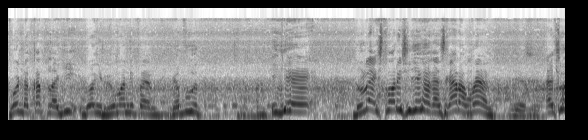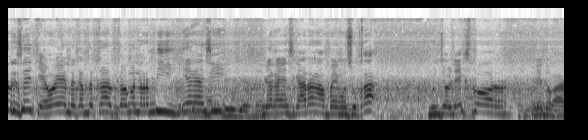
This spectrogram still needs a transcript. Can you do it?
Gue dekat lagi gue lagi di rumah nih friend gabut. IG dulu explore isinya gak kayak sekarang friend explore isinya cewek yang dekat-dekat kalau nggak nerbi. Ya gak sih? Nggak kayak sekarang apa yang lu suka muncul di explore. Gitu kan.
